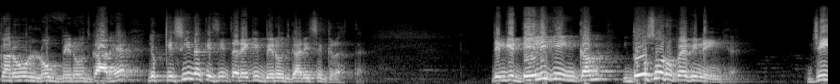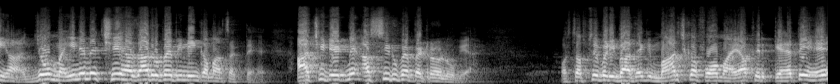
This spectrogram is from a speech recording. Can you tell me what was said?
करोड़ लोग बेरोजगार हैं, जो किसी ना किसी तरह की बेरोजगारी से ग्रस्त है। जिनकी डेली की इनकम दो सौ रुपए भी नहीं है। जी हाँ, जो महीने में छह हज़ार रुपए भी नहीं कमा सकते हैं। आज की डेट में अस्सी रुपए पेट्रोल हो गया। और सबसे बड़ी बात है कि मार्च का फॉर्म आया, फिर कहते हैं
